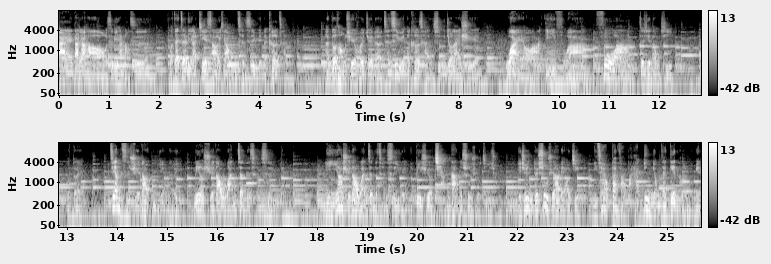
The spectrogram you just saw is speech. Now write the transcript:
嗨，大家好，我是李翰老师。我在这里要介绍一下我们程式语言的课程。很多同学会觉得程式语言的课程是不是就来学 while 啊、if 啊、for 啊这些东西？不对，这样只学到语言而已，没有学到完整的程式语言。你要学到完整的程式语言，你必须有强大的数学基础，也就是你对数学要了解，你才有办法把它应用在电脑里面，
